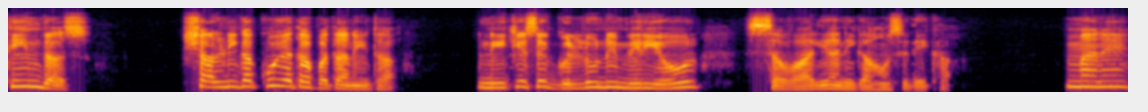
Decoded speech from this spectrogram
तीन दस। शालिनी का कोई अता पता नहीं था। नीचे से गुल्लू ने मेरी ओर सवालिया निगाहों से देखा। मैंने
